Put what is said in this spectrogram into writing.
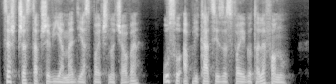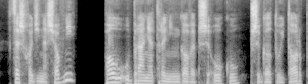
Chcesz przesta przewija media społecznościowe? Usuł aplikację ze swojego telefonu. Chcesz chodzi na siowni? Połóg ubrania treningowe przy uku, przygotuj torb,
